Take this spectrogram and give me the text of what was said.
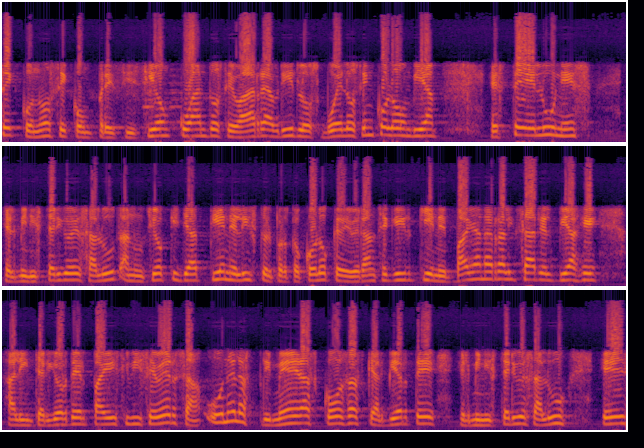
se conoce con precisión cuándo se va a reabrir los vuelos en Colombia. Este lunes el Ministerio de Salud anunció que ya tiene listo el protocolo que deberán seguir quienes vayan a realizar el viaje al interior del país y viceversa. Una de las primeras cosas que advierte el Ministerio de Salud es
